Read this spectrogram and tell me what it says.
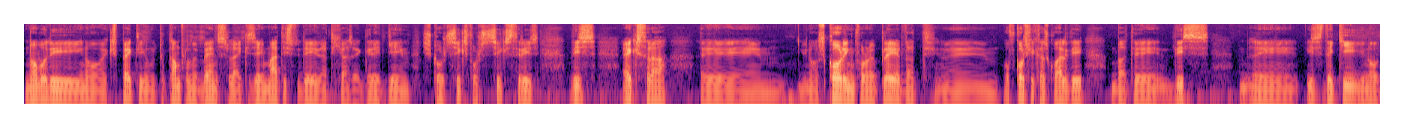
nobody you know expecting to come from the bench like Zay Matis today that he has a great game he scored six for six threes. This extra um, you know scoring for a player that um, of course he has quality but uh, this uh, is the key you know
